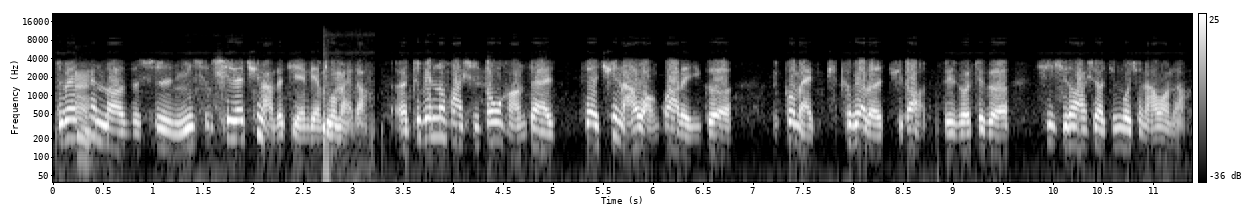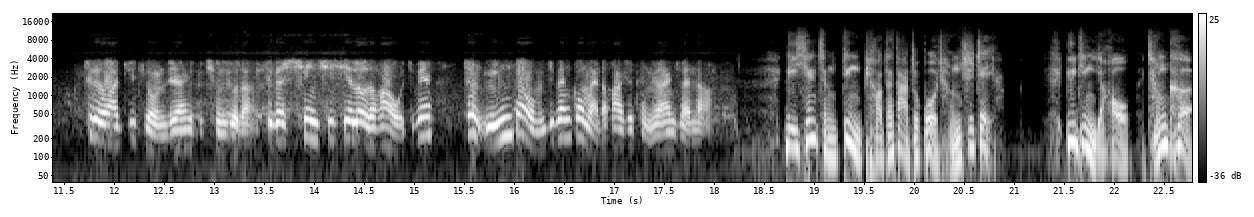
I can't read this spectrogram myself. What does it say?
这边看到的是您是是在去哪的体验店购买的？呃，这边的话是东航在在去哪网挂的一个购买客票的渠道，所以说这个信息的话是要经过去哪网的。这个的话，具体我们这边是不清楚的。这个信息泄露的话，我这边就您在我们这边购买的话是肯定安全的。李先生订票的大致过程是这样：预订以后，乘客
